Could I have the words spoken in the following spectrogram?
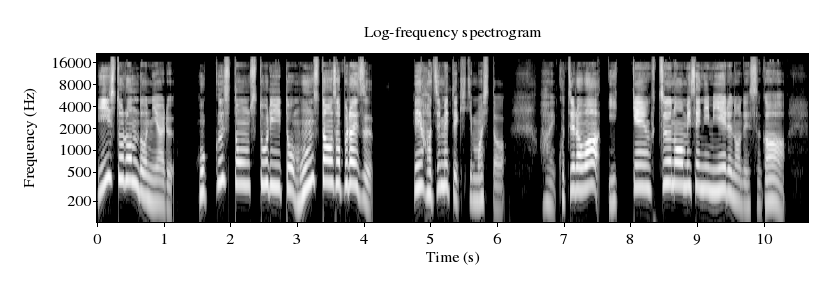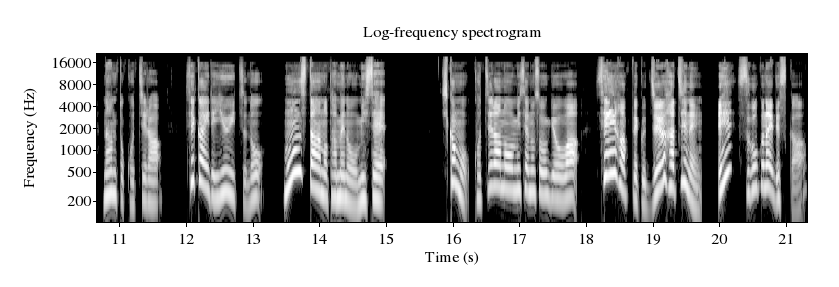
イーストロンドンにあるホックストンストリートモンスターサプライズ。え初めて聞きました。はいこちらは一見普通のお店に見えるのですがなんとこちら世界で唯一のモンスターのためのお店。しかもこちらのお店の創業は1818年。えすごくないですか？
